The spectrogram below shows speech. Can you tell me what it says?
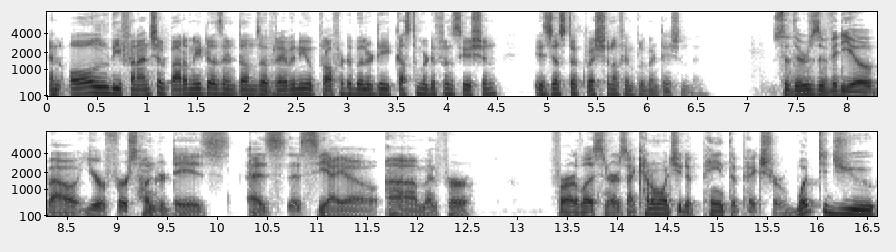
And all the financial parameters in terms of revenue profitability customer differentiation is just a question of implementation then. So there's a video about your first hundred days as, as CIO, um, and for for our listeners, I kind of want you to paint the picture. What did you,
